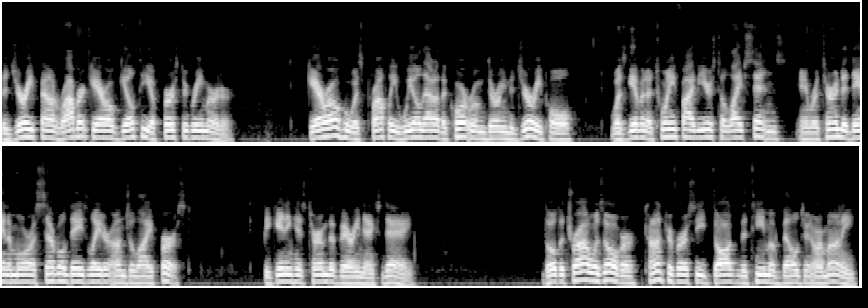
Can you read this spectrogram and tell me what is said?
the jury found Robert Garrow guilty of first degree murder. Garrow, who was promptly wheeled out of the courtroom during the jury poll, was given a 25 years to life sentence and returned to Dannemora several days later on July 1st, beginning his term the very next day. Though the trial was over, controversy dogged the team of Belge and Armani.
